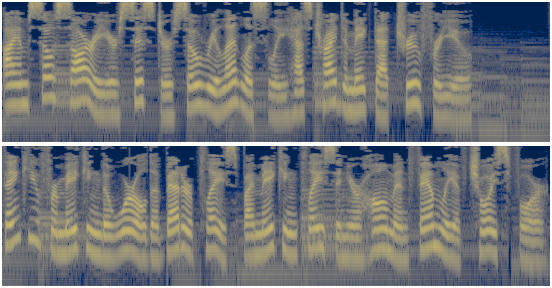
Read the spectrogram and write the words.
I am so sorry your sister so relentlessly has tried to make that true for you. Thank you for making the world a better place by making place in your home and family of choice for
